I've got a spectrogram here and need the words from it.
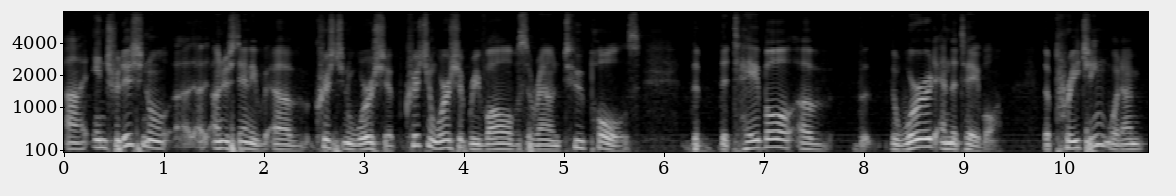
uh, in traditional uh, understanding of Christian worship, Christian worship revolves around two poles the, the table of the, the word and the table, the preaching, what I'm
